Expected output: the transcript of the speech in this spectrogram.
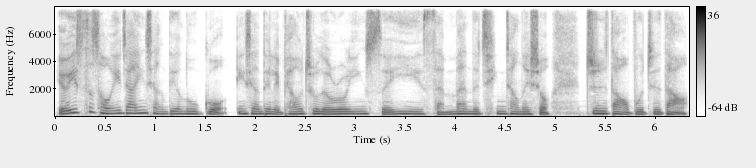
有一次从一家音响店路过，音响店里飘出刘若英随意散漫的清唱那首《知道不知道》，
